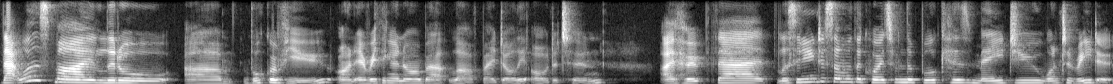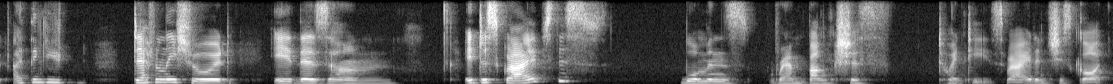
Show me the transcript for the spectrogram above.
that was my little um, book review on Everything I Know About Love by Dolly Alderton. I hope that listening to some of the quotes from the book has made you want to read it. I think you definitely should it there's um it describes this woman's rambunctious 20s, right? And she's got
